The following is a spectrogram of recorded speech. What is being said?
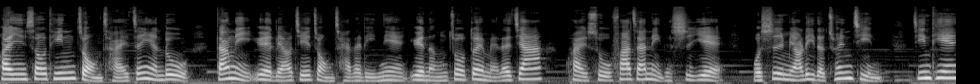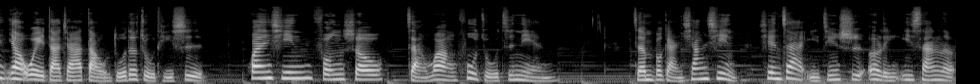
欢迎收听《总裁真言录》。当你越了解总裁的理念，越能做对美乐家，快速发展你的事业。我是苗栗的春景，今天要为大家导读的主题是“欢欣丰收，展望富足之年”。真不敢相信，现在已经是二零一三了。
